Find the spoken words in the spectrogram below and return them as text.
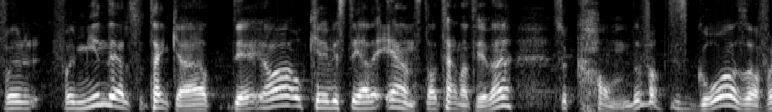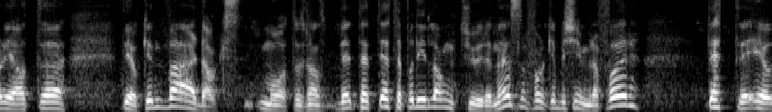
for, for, min del så tenker jeg at det, ja, ok, hvis det er det eneste alternativet, så kan det faktisk gå. Altså, fordi at det er jo ikke en hverdagsmåte Dette, dette på de langturene som folk er bekymra for dette er jo,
